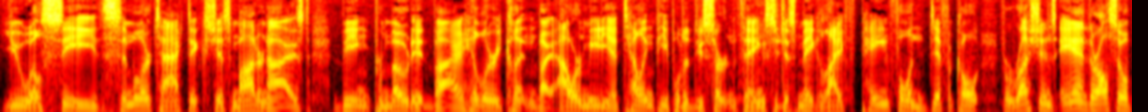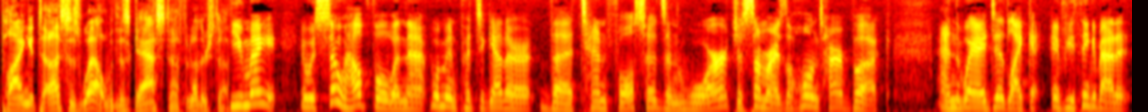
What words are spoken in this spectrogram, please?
You will see similar tactics, just modernized, being promoted by Hillary Clinton, by our media, telling people to do certain things to just make life painful and difficult for Russians. And they're also applying it to us as well with this gas stuff and other stuff. You might, it was so helpful when that woman put together the 10 falsehoods in war, just summarized the whole entire book and the way I did, like, if you think about it,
